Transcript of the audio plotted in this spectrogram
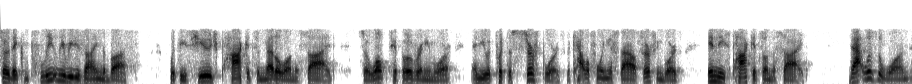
So they completely redesigned the bus with these huge pockets of metal on the side so it won't tip over anymore. And you would put the surfboards, the California style surfing boards, in these pockets on the side. That was the one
